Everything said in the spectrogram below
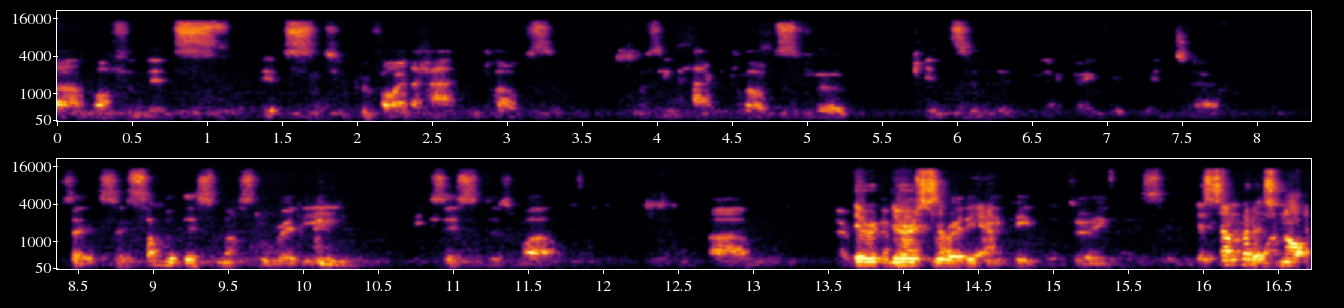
um, often it's, it's to provide a hat and gloves. I've seen hat and gloves for kids and the, you know going through the winter. So so some of this must already exist as well. Um, There- there must some, already yeah. be people doing this. In, There's some, but it's not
